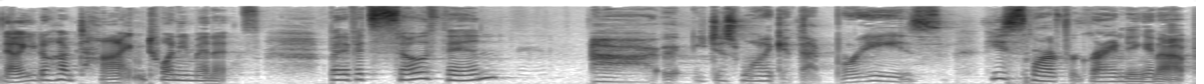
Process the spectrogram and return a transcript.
Now you don't have time 20 minutes. But if it's so thin uh, you just want to get that braise. He's smart for grinding it up.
